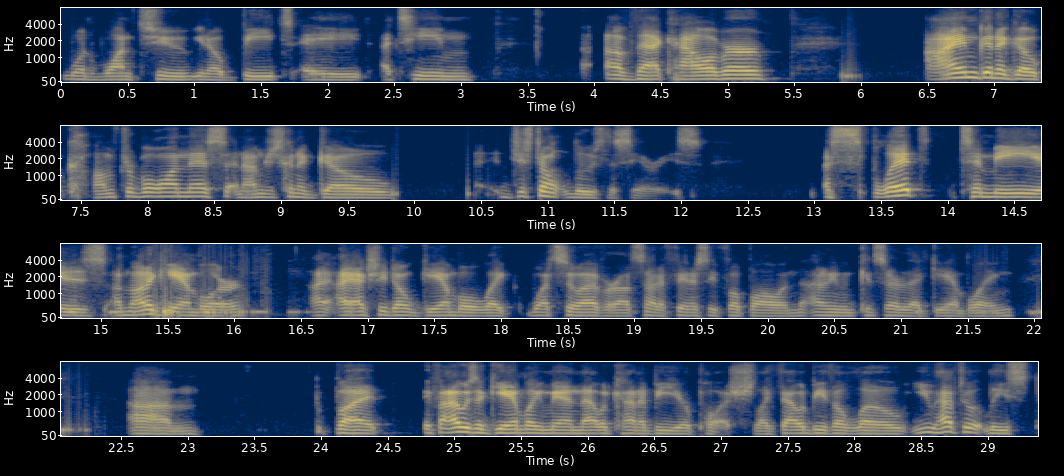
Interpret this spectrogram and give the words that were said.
would want to, you know, beat a a team of that caliber. I'm to go comfortable on this and I'm just to go just don't lose the series. A split to me is I'm not a gambler. I, I, actually don't gamble like whatsoever outside of fantasy football, and I don't even consider that gambling. Um, but if I was a gambling man, that would kind of be your push. Like that would be the low. You have to at least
